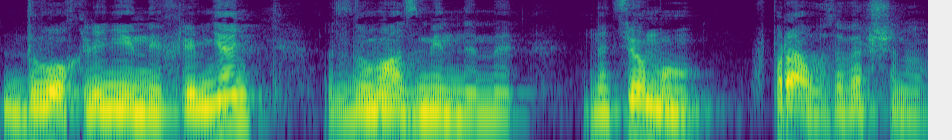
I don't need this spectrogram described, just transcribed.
двох лінійних рівнянь з двома змінними. На цьому вправу завершено.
